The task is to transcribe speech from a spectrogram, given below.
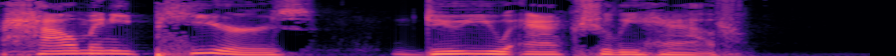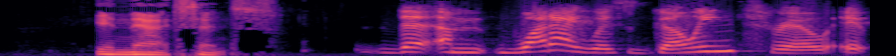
how many peers do you actually have in that sense? The um, what I was going through, it,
